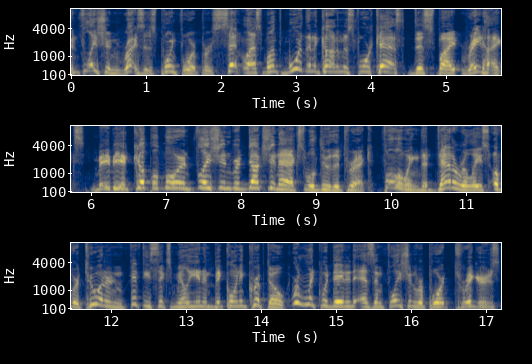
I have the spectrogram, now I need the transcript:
Inflation rises 0.4% last month, more than economists forecast, despite rate hikes. Maybe a couple more Inflation Reduction Acts will do the trick. Following the data release, over 256 million in Bitcoin and crypto were liquidated as inflation report triggers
